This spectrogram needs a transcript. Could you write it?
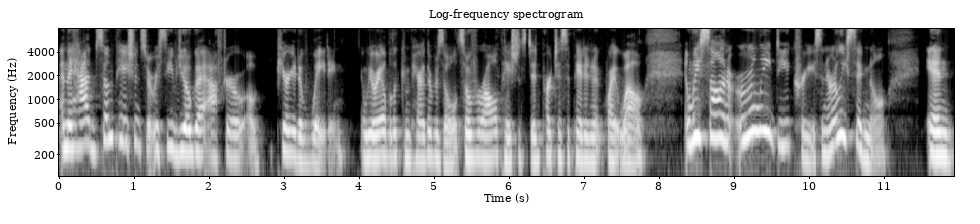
and they had some patients that received yoga after a period of waiting. And we were able to compare the results. Overall, patients did participate in it quite well. And we saw an early decrease, an early signal in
